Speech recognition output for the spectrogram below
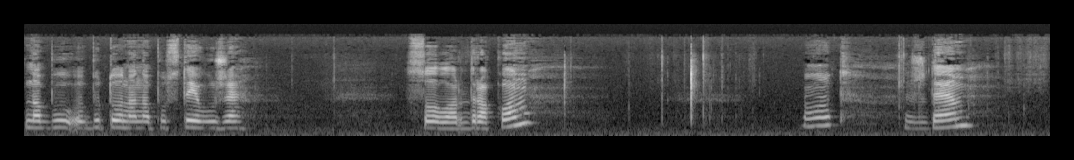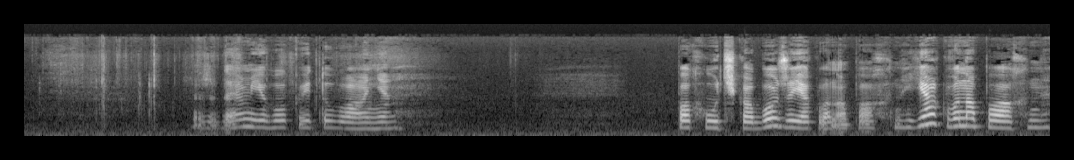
На бу... бутона напустив уже Solar Dragon. От, ждемо. Ждемо його квітування. Пахучка, боже, як вона пахне. Як вона пахне.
